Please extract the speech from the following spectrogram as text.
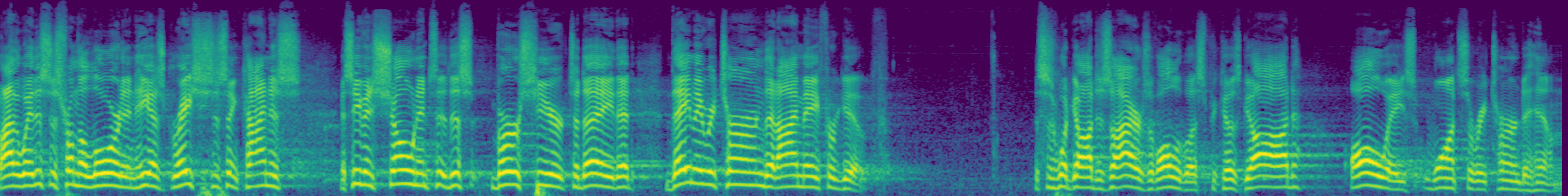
By the way, this is from the Lord, and He has graciousness and kindness. It's even shown into this verse here today that they may return, that I may forgive. This is what God desires of all of us because God always wants a return to Him.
